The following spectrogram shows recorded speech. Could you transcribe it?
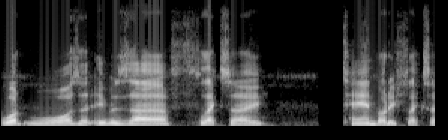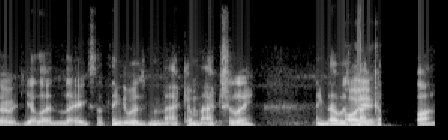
What was it? It was uh, Flexo, tan body Flexo with yellow legs. I think it was Macam actually. I think that was Oh, yeah.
